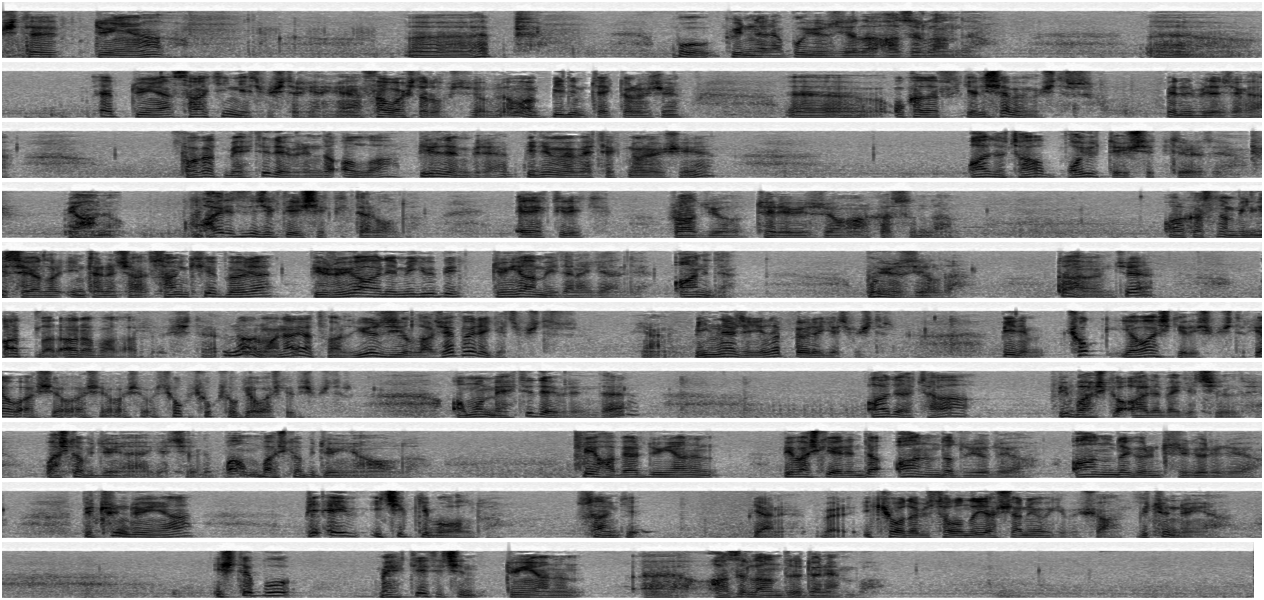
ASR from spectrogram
İşte dünya e, hep bu günlere, bu yüzyıla hazırlandı. E, hep dünya sakin geçmiştir yani. Yani savaşlar olmuştur ama bilim, teknoloji e, o kadar gelişememiştir. Belir ha. Fakat Mehdi devrinde Allah birdenbire bilim ve teknolojiyi adeta boyut değiştirdi. Yani hayret edecek değişiklikler oldu. Elektrik, radyo, televizyon arkasından arkasından bilgisayarlar, internet çağı sanki böyle bir rüya alemi gibi bir dünya meydana geldi. Aniden. Bu yüzyılda. Daha önce atlar, arabalar işte normal hayat vardı. Yüzyıllarca hep öyle geçmiştir. Yani binlerce yıl hep böyle geçmiştir. Bilim çok yavaş gelişmiştir. Yavaş yavaş yavaş yavaş çok çok çok yavaş gelişmiştir. Ama Mehdi devrinde adeta bir başka aleme geçildi. Başka bir dünyaya geçildi. Bambaşka bir dünya oldu. Bir haber dünyanın bir başka yerinde anında duyuluyor. Anında görüntüsü görülüyor. Bütün dünya bir ev içik gibi oldu. Sanki yani böyle iki oda bir salonda yaşanıyor gibi şu an. Bütün dünya. İşte bu Mehdiyet için dünyanın e, hazırlandığı dönem bu.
